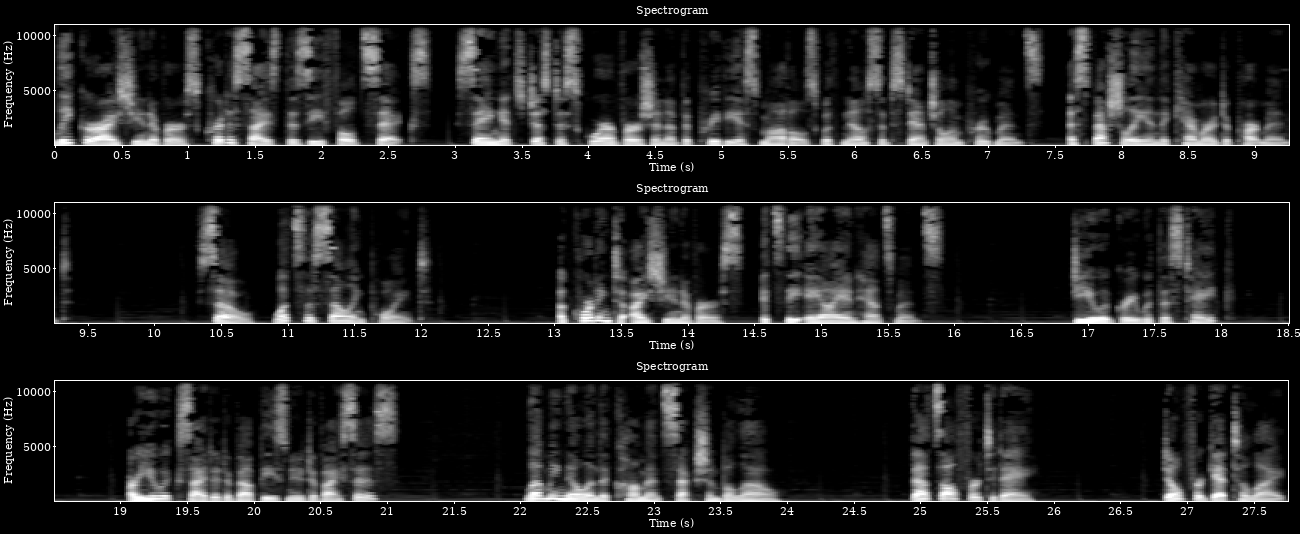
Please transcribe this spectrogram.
Leaker Ice Universe criticized the Z Fold 6, saying it's just a square version of the previous models with no substantial improvements, especially in the camera department. So, what's the selling point? According to Ice Universe, it's the AI enhancements. Do you agree with this take? Are you excited about these new devices? Let me know in the comments section below. That's all for today. Don't forget to like,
